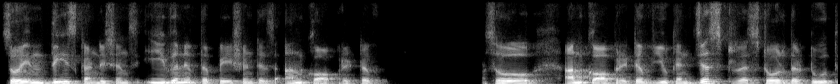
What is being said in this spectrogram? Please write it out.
So in these conditions even if the patient is uncooperative so uncooperative you can just restore the tooth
